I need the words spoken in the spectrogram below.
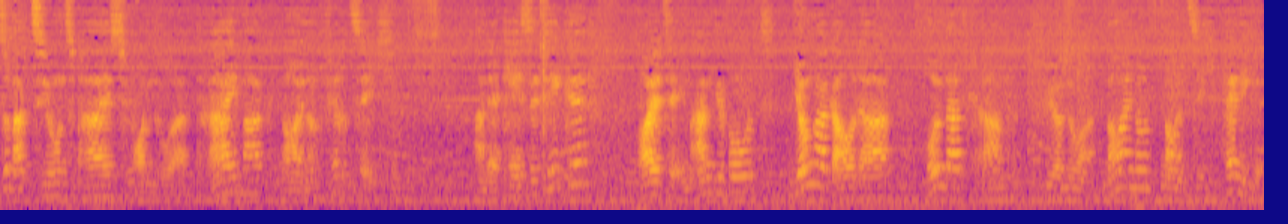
zum Aktionspreis von nur 3,49 Mark. An der Käsetheke heute im Angebot junger Gouda 100 Gramm für nur 99 Pfennige.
